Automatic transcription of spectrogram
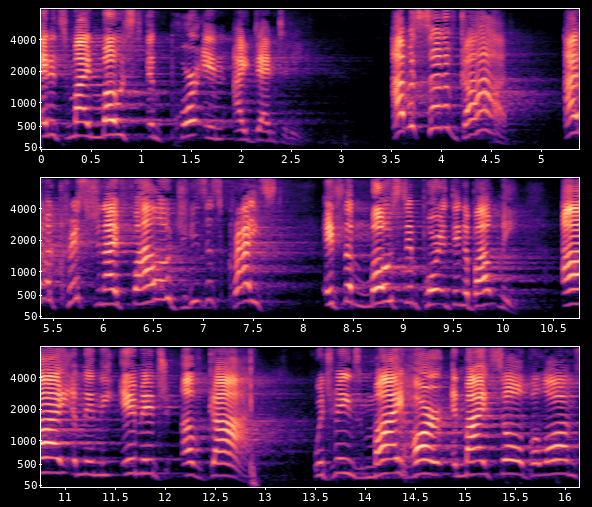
And it's my most important identity. I'm a son of God. I'm a Christian. I follow Jesus Christ. It's the most important thing about me. I am in the image of God, which means my heart and my soul belongs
